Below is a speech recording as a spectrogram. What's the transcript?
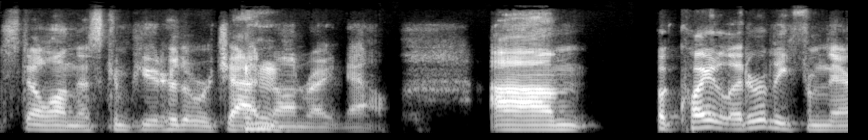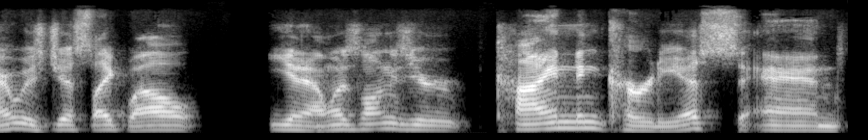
still on this computer that we're chatting mm-hmm. on right now. Um, but quite literally from there was just like, well, you know, as long as you're kind and courteous and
